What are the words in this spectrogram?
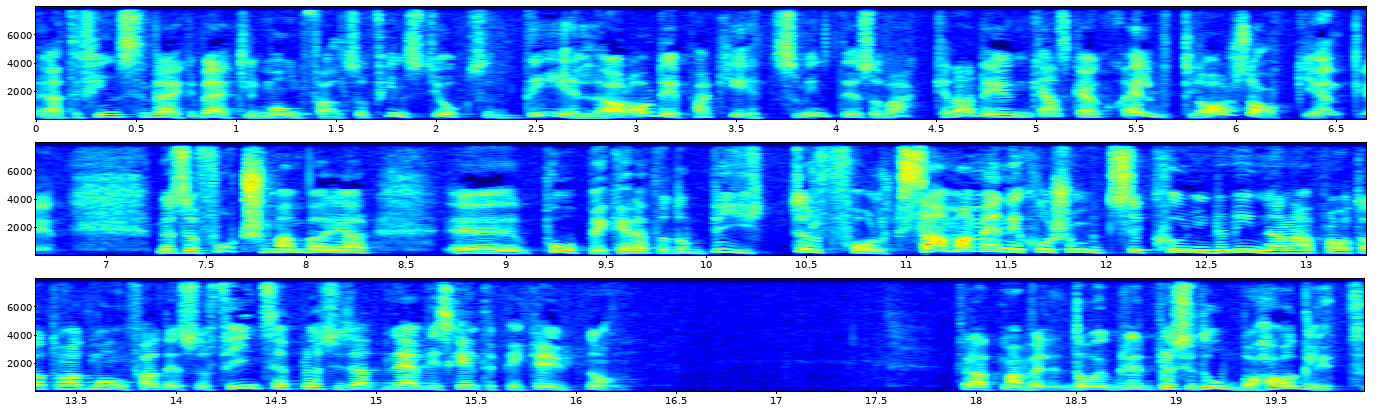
att det finns en verk, verklig mångfald så finns det också delar av det paket som inte är så vackra. Det är en ganska självklar sak egentligen. Men så fort som man börjar eh, påpeka detta då byter folk, samma människor som sekunden innan har pratat om att mångfald är så fint, säger plötsligt att nej, vi ska inte peka ut någon. För att man, då blir det plötsligt obehagligt.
